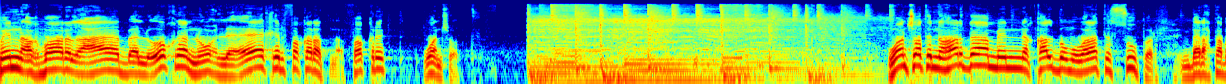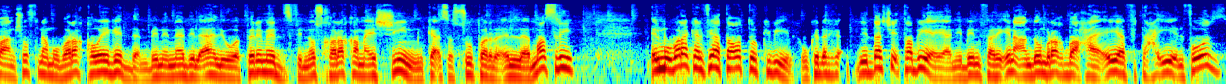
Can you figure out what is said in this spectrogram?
من أخبار الألعاب الأخرى نروح لآخر فقراتنا فقرة one shot one shot النهارده من قلب مباراة السوبر. امبارح طبعا شفنا مباراة قوية جدا بين النادي الأهلي وبيراميدز في النسخة رقم 20 من كأس السوبر المصري. المباراة كان فيها توتر كبير وكده ده شيء طبيعي يعني بين فريقين عندهم رغبة حقيقية في تحقيق الفوز.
